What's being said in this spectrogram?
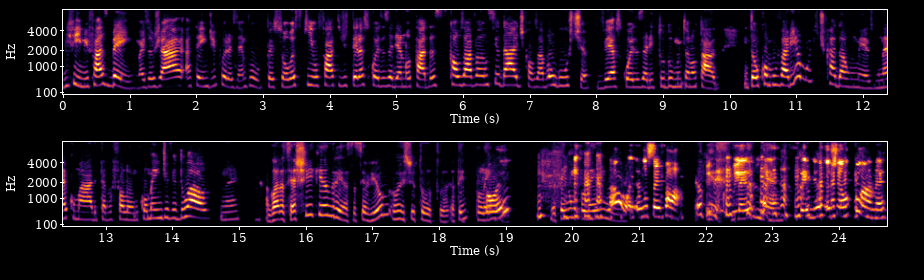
enfim, me faz bem. Mas eu já atendi, por exemplo, pessoas que o fato de ter as coisas ali anotadas causava ansiedade, causava angústia, ver as coisas ali tudo muito anotado. Então, como varia muito de cada um mesmo, né? Como a Adri estava falando, como é individual, né? Agora você é chique, Andressa. Você viu o instituto? Eu tenho play. Oi? Eu tenho um play. Não, eu não sei falar. Eu queria. Né? Eu chamo planner.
